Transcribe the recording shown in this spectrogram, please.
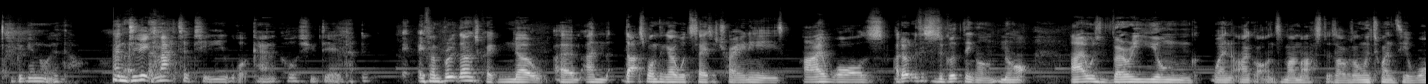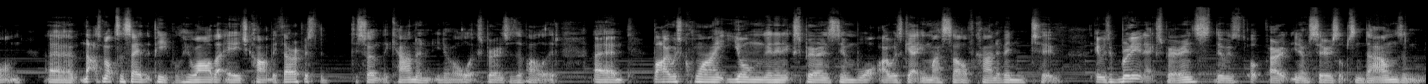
to begin with? And did it matter to you what kind of course you did? if I'm brutally honest, Craig, no. Um, and that's one thing I would say to trainees. I was, I don't know if this is a good thing or not. I was very young when I got onto my masters. I was only 21. Uh, that's not to say that people who are that age can't be therapists. They, certainly can, and you know all experiences are valid. Um, but I was quite young and inexperienced in what I was getting myself kind of into. It was a brilliant experience. There was up, very, you know, serious ups and downs, and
